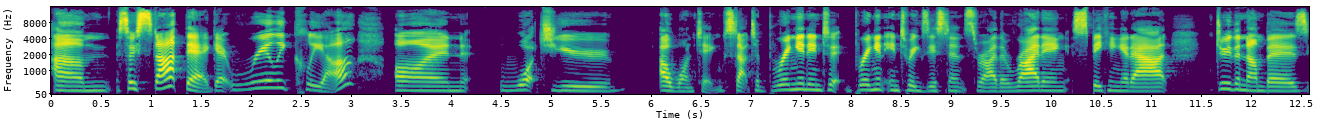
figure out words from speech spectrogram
Um, so start there, get really clear on what you are wanting. Start to bring it into bring it into existence through either writing, speaking it out, do the numbers,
